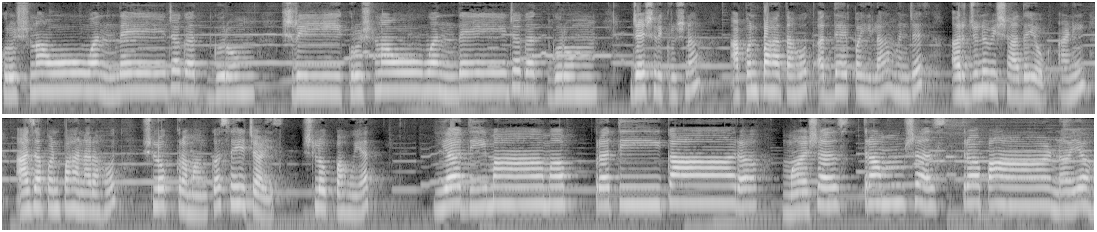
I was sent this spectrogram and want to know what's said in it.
कृष्णौ वन्दे जगद्गुरुं श्रीकृष्णौ वन्दे जगद्गुरुं. जय श्रीकृष्ण. आपण पाहत आहोत अध्याय पहिला म्हणजेच अर्जुन विषाद योग. आणि आज आपण पाहणार आहोत श्लोक क्रमांक सेहेचाळीस. श्लोक पाहूयात. यदि माम प्रतिकार मशस्त्रं शस्त्रपाणयः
